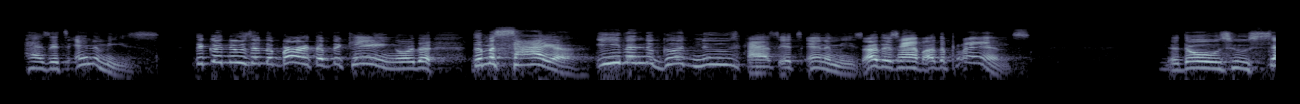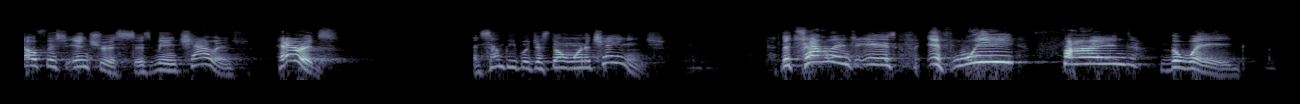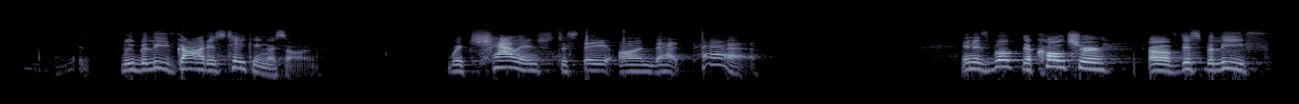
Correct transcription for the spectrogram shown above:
has its enemies. The good news of the birth of the king or the, the Messiah, even the good news has its enemies. Others have other plans. Those whose selfish interests is being challenged. Herod's. And some people just don't want to change. The challenge is if we find the way we believe God is taking us on, we're challenged to stay on that path. In his book, The Culture of Disbelief,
